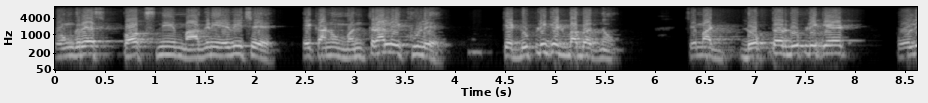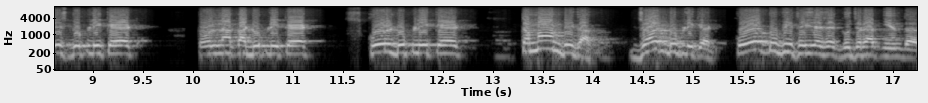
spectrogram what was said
કોંગ્રેસ પક્ષની માગણી એવી છે, એક આનું મંત્રાલય ખુલે કે ડુપ્લિકેટ બાબતનું. જેમાં doctor duplicate police duplicate toll નાકા ડુપ્લિકેટ, સ્કૂલ ડુપ્લિકેટ, તમામ ભેગા, જજ ડુપ્લિકેટ, કોર્ટ ઊભી થઈ જાય છે ગુજરાતની અંદર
